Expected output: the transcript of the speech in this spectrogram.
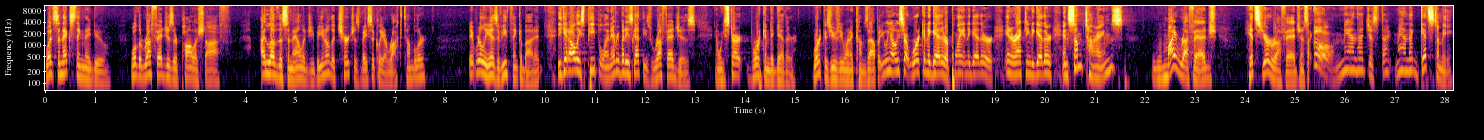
What's the next thing they do? Well, the rough edges are polished off. I love this analogy, but you know, the church is basically a rock tumbler. It really is, if you think about it. You get all these people, and everybody's got these rough edges, and we start working together. Work is usually when it comes out, but you know, we start working together or playing together or interacting together, and sometimes my rough edge hits your rough edge, and it's like, oh man, that just that, man, that gets to me.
